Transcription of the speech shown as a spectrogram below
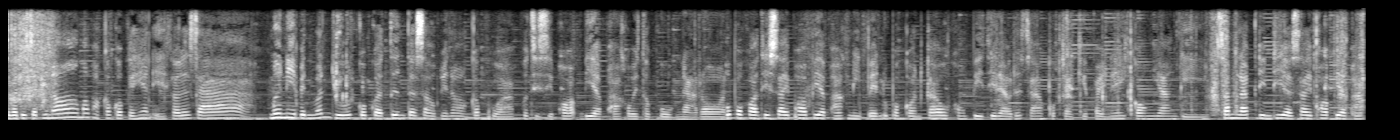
สวัสดีจ้าพี่น้องมาพบกับกบกับเฮียนเอกเขาเด้อจ้ามื้อนี้เป็นวันหยุดกบก็ตื่นแต่เช้าพี่น้องกับผัวเพื่อที่สิเพาะเบียพักเอาไว้ทะปลูกหนาร้อน อุปกรณ์ที่ใส่พาะเบียพักนี่เป็นอุปกรณ์เก่าของปีที่แล้วด้อจ้ากบจะเก็บไว้ในกองยางดีสำหรับดินที่จะใส่พาะเบียพัก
